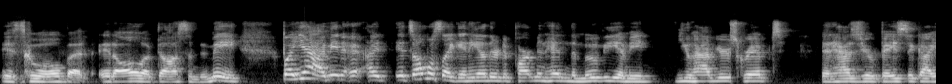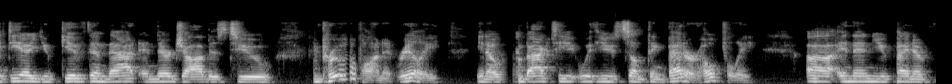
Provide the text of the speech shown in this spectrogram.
is cool, but it all looked awesome to me. But yeah, I mean, I, it's almost like any other department head in the movie. I mean, you have your script that has your basic idea, you give them that, and their job is to improve upon it, really. You know, come back to you, with you something better, hopefully. Uh, and then you kind of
